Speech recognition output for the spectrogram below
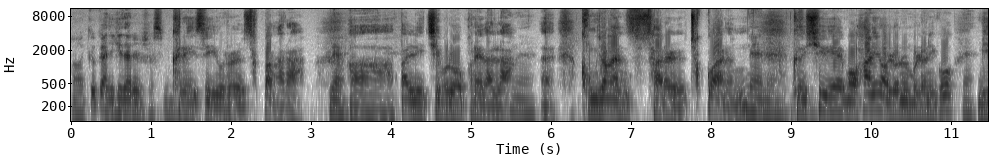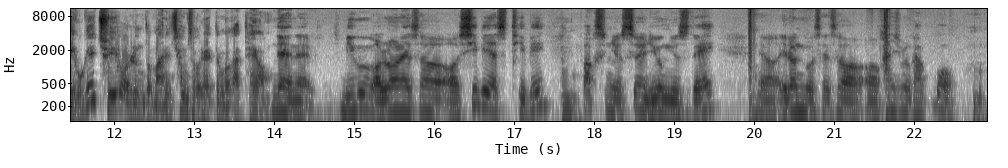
어, 끝까지 기다려 주셨습니다. 그레이스 이후를 석방하라. 네. 아, 빨리 집으로 보내달라. 네. 예, 공정한 수사를 촉구하는 네, 네. 그 시위에 뭐 한인 언론은 물론이고 네. 미국의 주요 언론도 많이 참석을 했던 것 같아요. 네, 네. 미국 언론에서 어, CBS TV, 음. 박스 뉴스, 뉴욕 뉴스데이 어, 이런 곳에서 어, 관심을 갖고 음.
